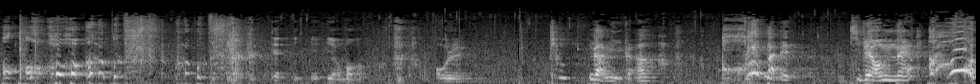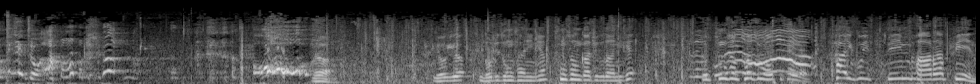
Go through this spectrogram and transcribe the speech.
어, 어. 여- 여보 오늘 평강이가 오랜만에 집에 없네 어, 어떻게 좋아 야, 여기가 놀이동산이냐? 풍선 가지고 다니게? 그 풍선 터지면 어떡해? 아이고, 이빈 봐라, 빈.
